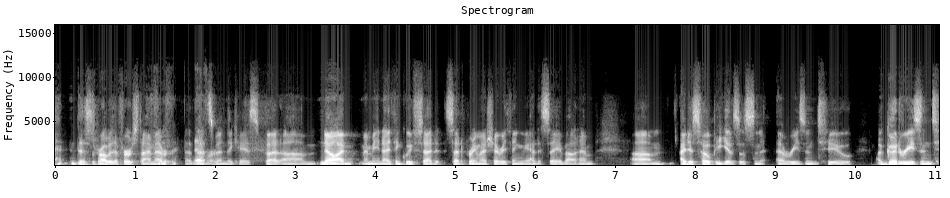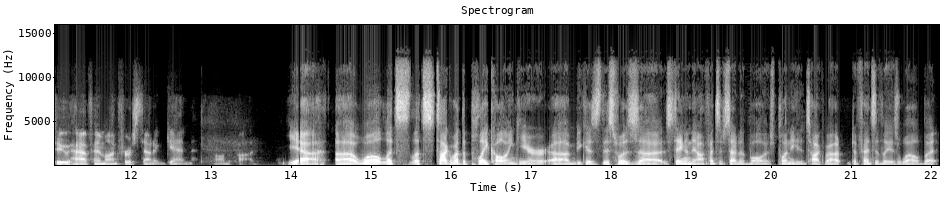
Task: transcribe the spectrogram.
this is probably the first time ever that that's Ever. been the case. But um, no, I, I mean, I think we've said said pretty much everything we had to say about him. Um, I just hope he gives us an, a reason to a good reason to have him on first down again on the pod. Yeah. Uh, well, let's let's talk about the play calling here um, because this was uh, staying on the offensive side of the ball. There's plenty to talk about defensively as well, but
